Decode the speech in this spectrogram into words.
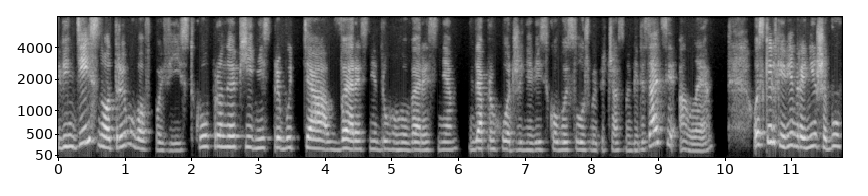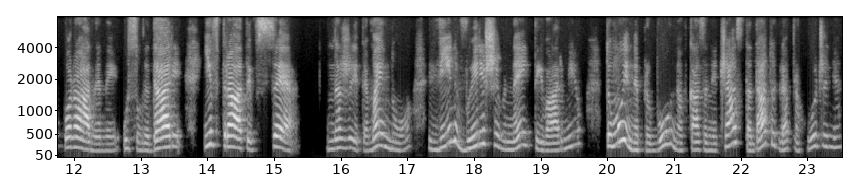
Він дійсно отримував повістку про необхідність прибуття в вересні, 2 вересня для проходження військової служби під час мобілізації, але оскільки він раніше був поранений у Солидарі і втратив все нажите майно, він вирішив не йти в армію, тому і не прибув на вказаний час та дату для проходження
